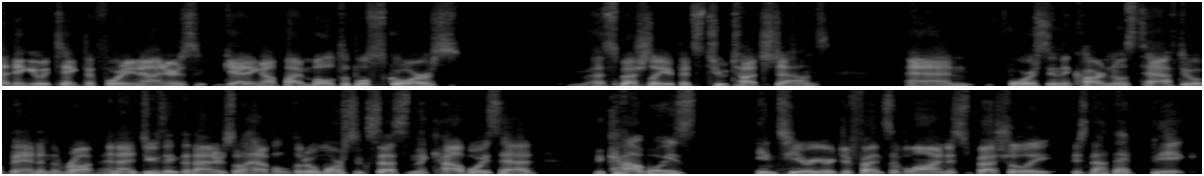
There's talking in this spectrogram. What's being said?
I think it would take the 49ers getting up by multiple scores especially if it's two touchdowns and forcing the Cardinals to have to abandon the run. And I do think the Niners will have a little more success than the Cowboys had. The Cowboys' interior defensive line, especially, is not that big.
